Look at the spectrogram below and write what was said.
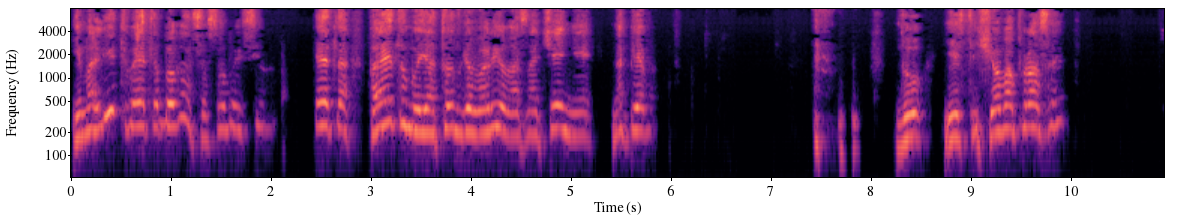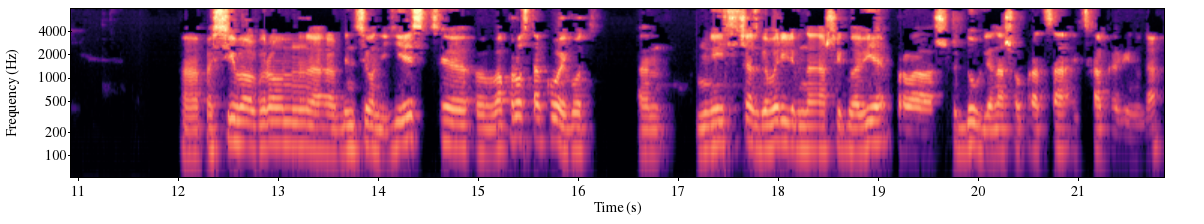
И молитва это была с особой силой. Это, поэтому я тут говорил о значении напева. Ну, есть еще вопросы? А, спасибо огромное, Бенцион. Есть э, вопрос такой, вот эм, мы сейчас говорили в нашей главе про шиду для нашего праца Ицхака Вину, да?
